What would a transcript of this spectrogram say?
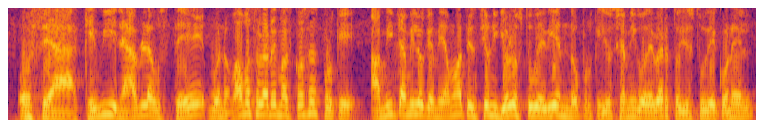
o sea, qué bien habla usted. Bueno, vamos a hablar de más cosas porque a mí también lo que me llamó la atención y yo lo estuve viendo, porque yo soy amigo de Berto, yo estudié con él,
